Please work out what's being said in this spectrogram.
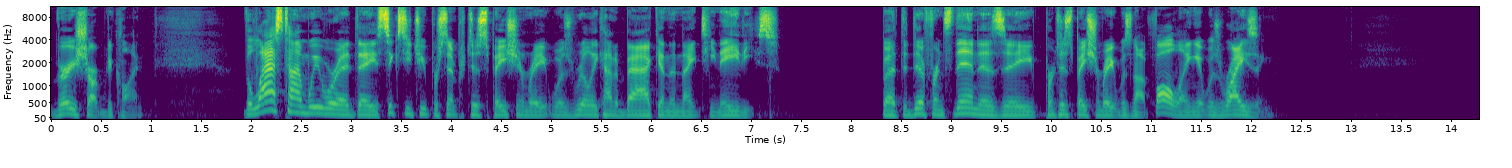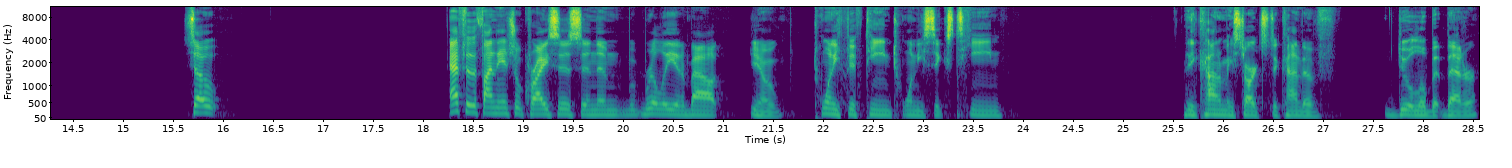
Very sharp decline. The last time we were at a 62% participation rate was really kind of back in the 1980s. But the difference then is a participation rate was not falling, it was rising. So after the financial crisis and then really at about, you know, 2015, 2016, the economy starts to kind of do a little bit better.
